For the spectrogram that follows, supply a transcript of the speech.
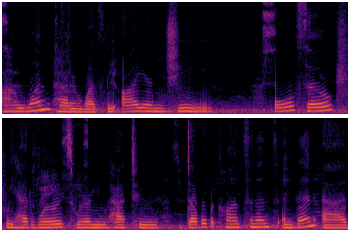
Uh, one pattern was the ing. Also, we had words where you had to double the consonants and then add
